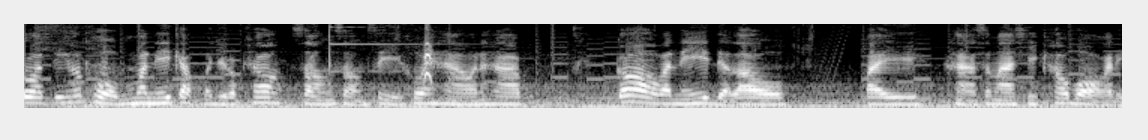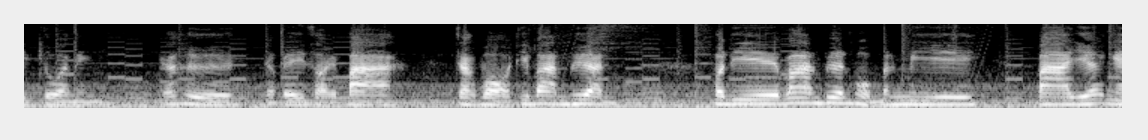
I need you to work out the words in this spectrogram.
สวัสดีครับผมวันนี้กลับมาอยู่กับช่อง 224 โค้ยเฮานะครับ ก็วันนี้เดี๋ยวเราไปหาสมาชิกเข้าบ่อกันอีกตัวหนึ่งก็คือเดี๋ยวไปสอยปลาจากบ่อที่บ้านเพื่อน พอดีบ้านเพื่อนผมมันมีปลาเยอะไง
